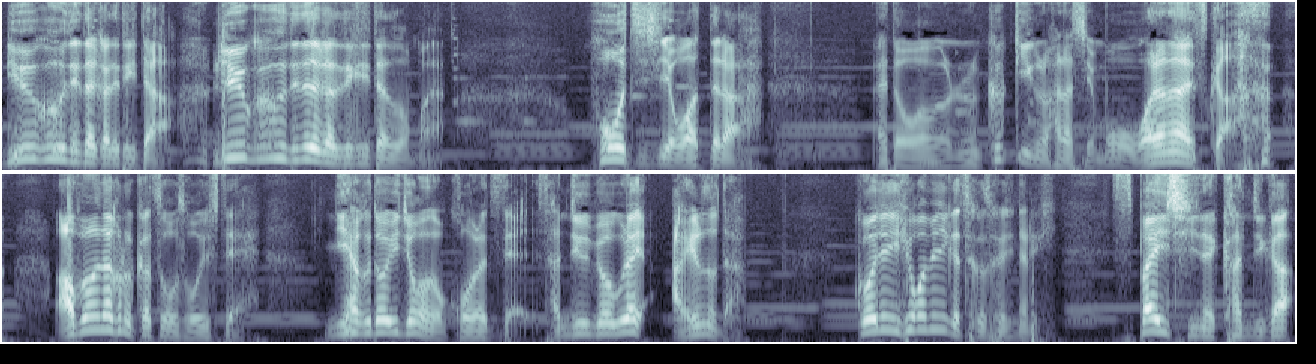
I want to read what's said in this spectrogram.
竜宮ネタが出てきた。竜宮ネタが出てきたぞ、お前。放置して終わったら、えっと、クッキングの話もう終わらないですか。油の中のカツを掃除して、200度以上の高熱で30秒ぐらい揚げるのだ。これで表面がサクサクになり、スパイシーな感じが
